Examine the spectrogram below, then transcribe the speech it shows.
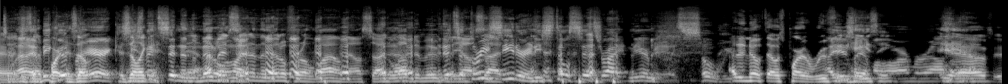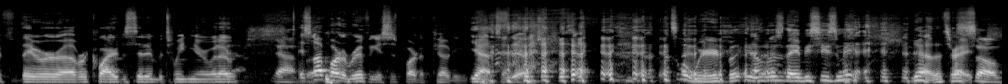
Potentially. Is Well, that it'd be part- good is for that- Eric is because that he's like been a- sitting in the middle. I've been sitting in the middle for a while now, so I'd love to move and to it's the a three seater, and he still sits right near me. It's so weird. I didn't know if that was part of I roofing usually have my hazing. arm around. You him. know, if, if they were uh, required to sit in between you or whatever. Yeah, It's but- not part of roofing; it's just part of Cody. Yes. It's a little weird, but you know, those are the ABCs of me. yeah, that's right. So,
